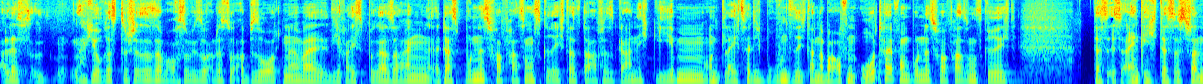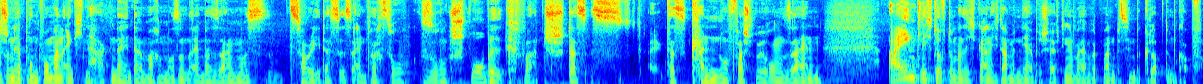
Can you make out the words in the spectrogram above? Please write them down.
alles, äh, juristisch ist es aber auch sowieso alles so absurd, ne? weil die Reichsbürger sagen, äh, das Bundesverfassungsgericht, das darf es gar nicht geben und gleichzeitig berufen sie sich dann aber auf ein Urteil vom Bundesverfassungsgericht. Das ist eigentlich, das ist dann schon der Punkt, wo man eigentlich einen Haken dahinter machen muss und einfach sagen muss, sorry, das ist einfach so, so ein Schwurbelquatsch. Das ist, das kann nur Verschwörung sein. Eigentlich dürfte man sich gar nicht damit näher beschäftigen, weil wird man ein bisschen bekloppt im Kopf.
